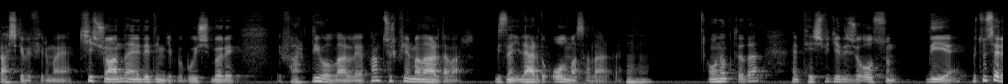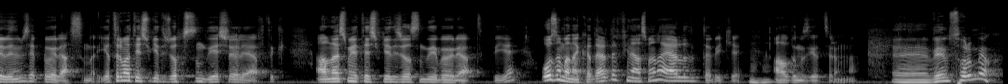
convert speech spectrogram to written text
başka bir firmaya. Ki şu anda hani dediğim gibi bu işi böyle farklı yollarla yapan Türk firmalar da var. Bizden ileride olmasalar da. Hı hı. O noktada hani teşvik edici olsun diye bütün serüvenimiz hep böyle aslında. Yatırıma teşvik edici olsun diye şöyle yaptık. Anlaşmaya teşvik edici olsun diye böyle yaptık diye. O zamana kadar da finansmanı ayarladık tabii ki Hı hı. aldığımız yatırımla. Ee, benim sorum yok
